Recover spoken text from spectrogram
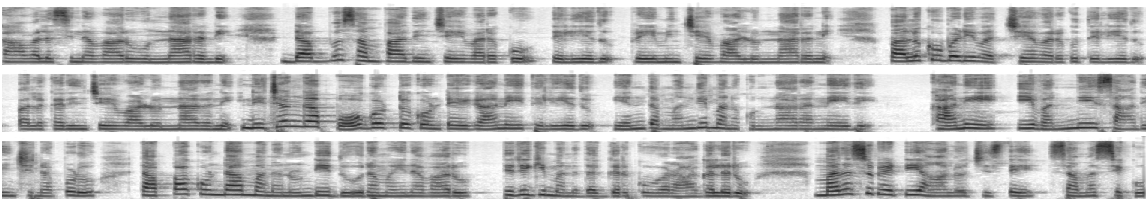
కావలసిన వారు ఉన్నారని. డబ్బు సంపాదించే వరకు తెలియదు. ప్రేమించే వాళ్ళు ఉన్నారని పలుకుబడి వచ్చే వరకు తెలియదు. పలకరించే వాళ్ళు ఉన్నారని నిజంగా పోగొట్టుకుంటే గానీ తెలియదు. ఎంతమంది మనకున్నారనేది. కానీ ఇవన్నీ సాధించినప్పుడు తప్పకుండా మన నుండి దూరమైన వారు తిరిగి మన దగ్గరకు రాగలరు. మనసు పెట్టి ఆలోచిస్తే సమస్యకు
